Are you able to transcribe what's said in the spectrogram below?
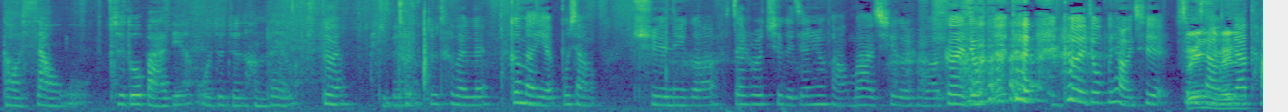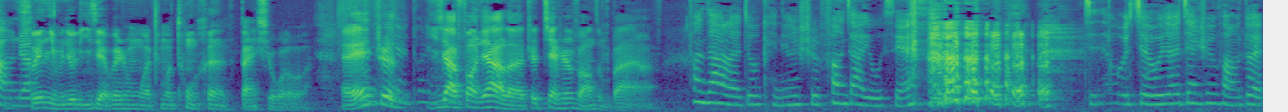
到下午最多八点，我就觉得很累了，对，疲惫了。就特别累，根本也不想去那个，再说去个健身房吧，去个什么，根本就 对，根本就不想去，所以你们就想回家躺着。所以你们就理解为什么我这么痛恨单休了吧？哎，这一下放假了，这健身房怎么办啊？放假了就肯定是放假优先。健我觉我觉得健身房对，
